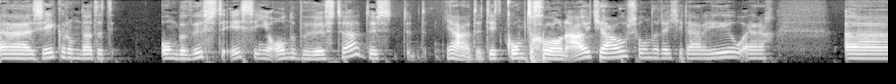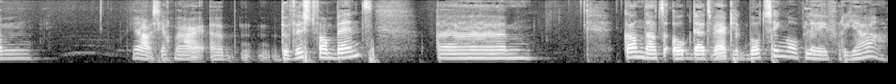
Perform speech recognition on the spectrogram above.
uh, zeker omdat het onbewust is in je onderbewuste. Dus ja, dit komt gewoon uit jou zonder dat je daar heel erg. Um, ja, zeg maar, uh, bewust van bent, uh, kan dat ook daadwerkelijk botsingen opleveren. Ja,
